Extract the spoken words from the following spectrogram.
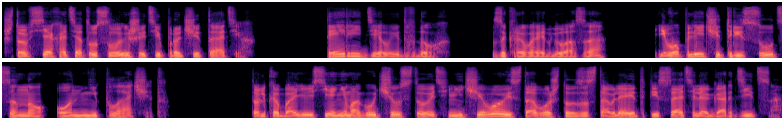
что все хотят услышать и прочитать их. Терри делает вдох, закрывает глаза. Его плечи трясутся, но он не плачет. Только, боюсь, я не могу чувствовать ничего из того, что заставляет писателя гордиться.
